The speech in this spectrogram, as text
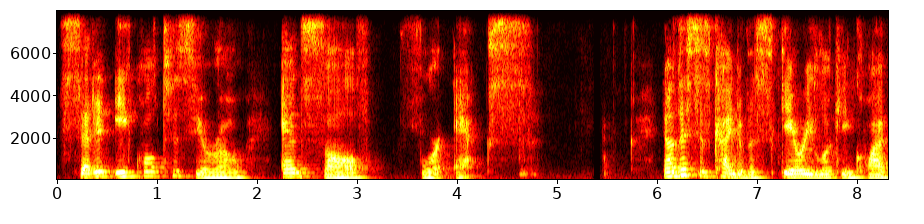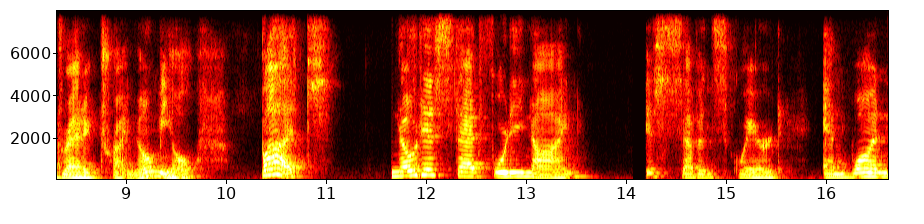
set it equal to zero, and solve for x. Now this is kind of a scary looking quadratic trinomial, but notice that 49 is 7 squared and 1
